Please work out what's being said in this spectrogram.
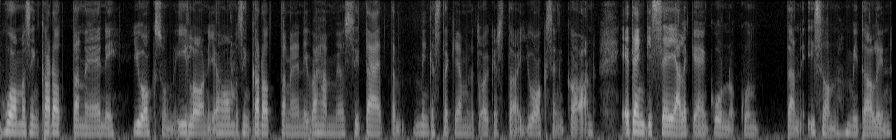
huomasin kadottaneeni juoksun ilon ja huomasin kadottaneeni vähän myös sitä, että minkä takia mä nyt oikeastaan juoksenkaan. Etenkin sen jälkeen, kun, kun tämän ison mitalin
